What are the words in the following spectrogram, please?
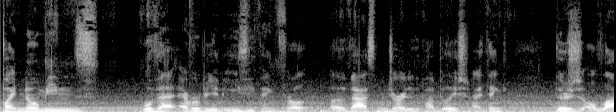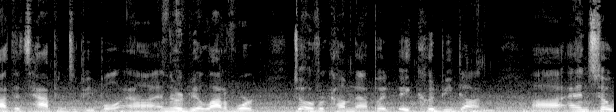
by no means will that ever be an easy thing for a, vast majority of the population. I think there's a lot that's happened to people, uh, and there would be a lot of work to overcome that, but it could be done. Uh, and so,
